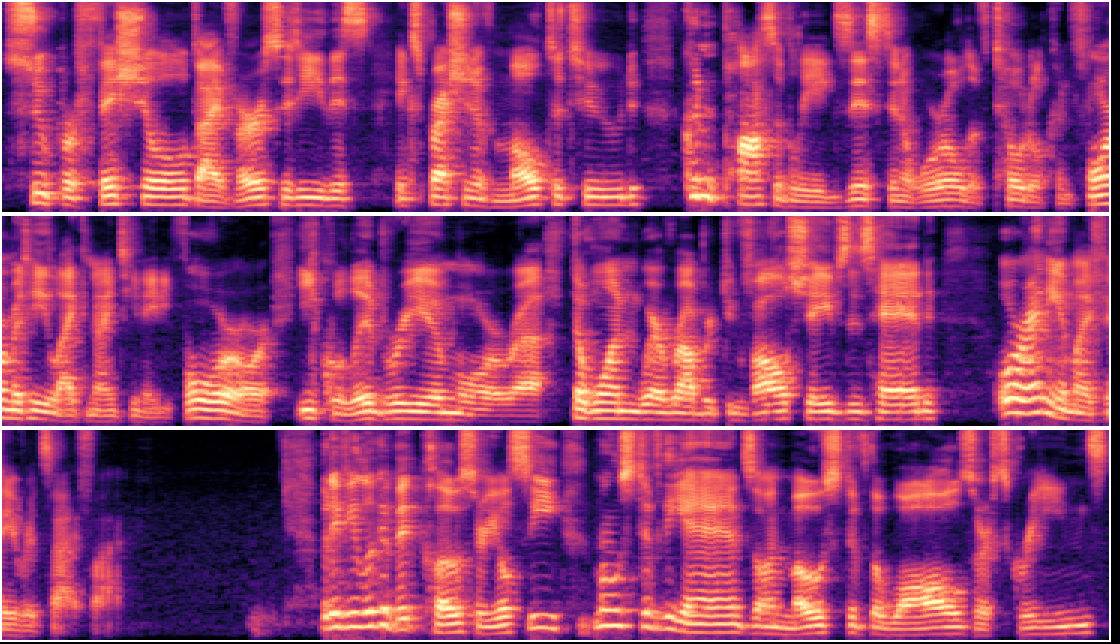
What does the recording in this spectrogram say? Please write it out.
superficial diversity, this expression of multitude, couldn't possibly exist in a world of total conformity like 1984 or Equilibrium or uh, the one where Robert Duvall shaves his head or any of my favorite sci-fi. But if you look a bit closer, you'll see most of the ads on most of the walls or screens,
